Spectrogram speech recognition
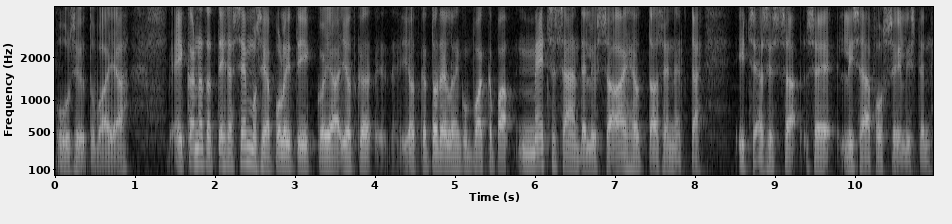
uusiutuva ja ei kannata tehdä semmoisia politiikkoja, jotka, jotka todella niin kuin vaikkapa metsäsääntelyssä aiheuttaa sen, että itse asiassa se lisää fossiilisten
